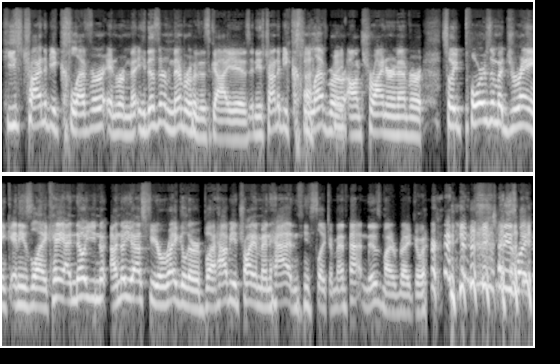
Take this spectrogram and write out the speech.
he's trying to be clever and rem- he doesn't remember who this guy is, and he's trying to be clever on trying to remember. So he pours him a drink, and he's like, "Hey, I know you know I know you asked for your regular, but how about you try a Manhattan?" He's like, "A Manhattan is my regular," and he's like,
